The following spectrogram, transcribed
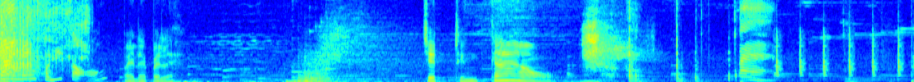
ได้เล่นคนที่สองไปเลยไปเลยเจ็ดถึงเก้าแปดแผ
